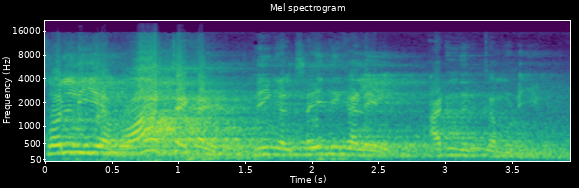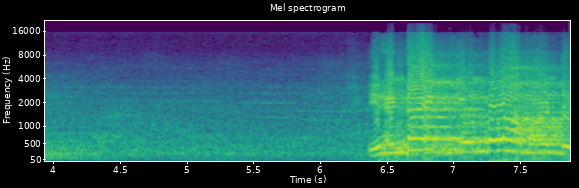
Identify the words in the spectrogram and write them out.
சொல்லிய வார்த்தைகள் நீங்கள் செய்திகளில் அறிந்திருக்க முடியும். இரண்டாயிரத்தி ஒன்பதாம் ஆண்டு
